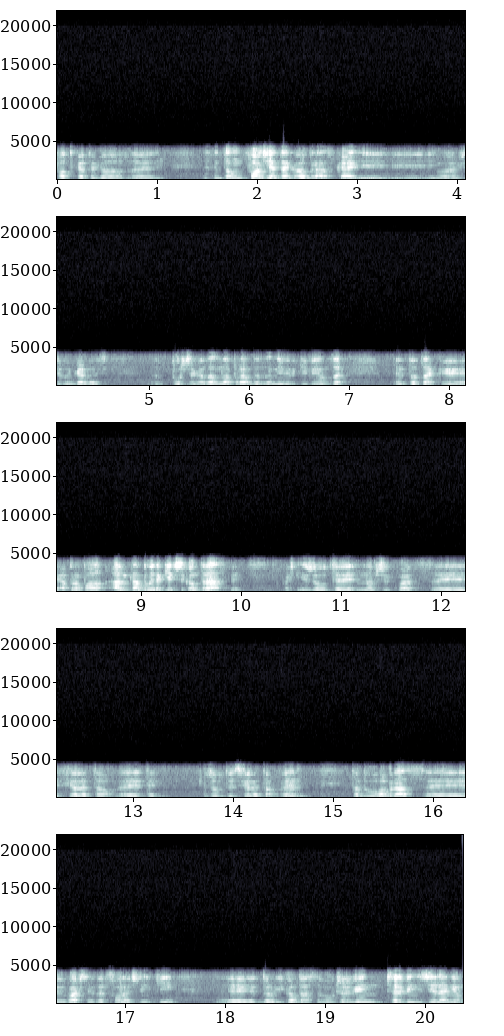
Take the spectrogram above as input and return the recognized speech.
fotkę tego, tą focie tego obrazka i, i, i możemy się dogadać. Puszczę go tam naprawdę za niewielkie pieniądze. To tak a propos, ale tam były takie trzy kontrasty. Właśnie żółty na przykład z fioletowy, ten żółty z fioletowym. To był obraz y, właśnie te słoneczniki. Y, Drugi kontrast to był czerwień, czerwień z zielenią.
